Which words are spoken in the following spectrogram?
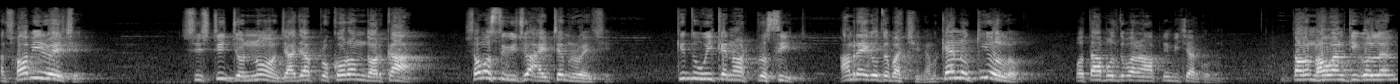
আর সবই রয়েছে। সৃষ্টির জন্য যা যা প্রকরণ দরকার, সমস্ত কিছু আইটেম রয়েছে। কিন্তু উই ক্যান নট প্রসিড আমরা এগোতে পারছি না। কেন? কি হলো? ও, তা বলতে পারেন আপনি বিচার করুন। তখন ভগবান কি করলেন?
